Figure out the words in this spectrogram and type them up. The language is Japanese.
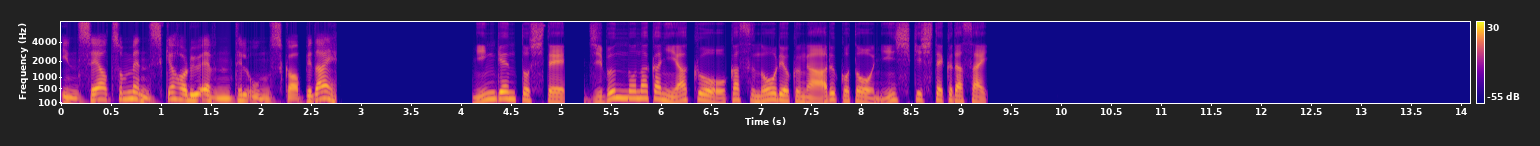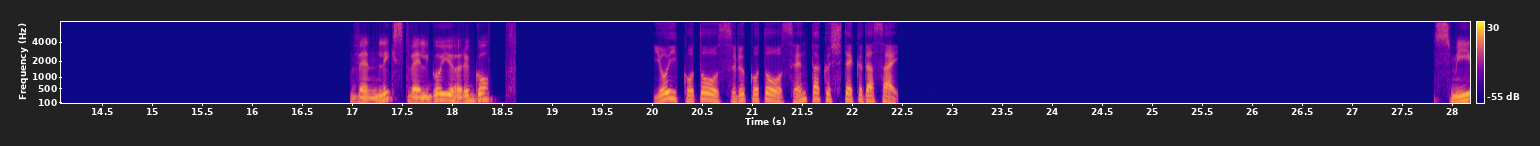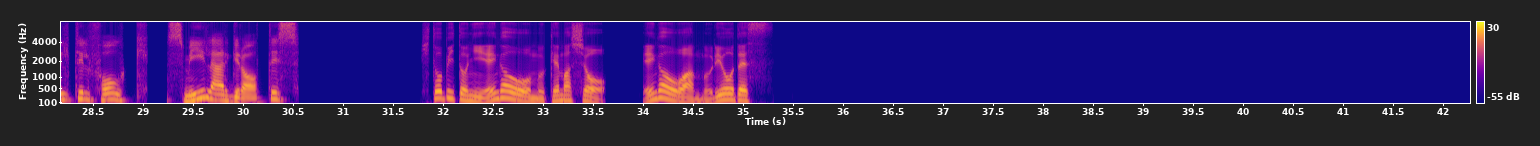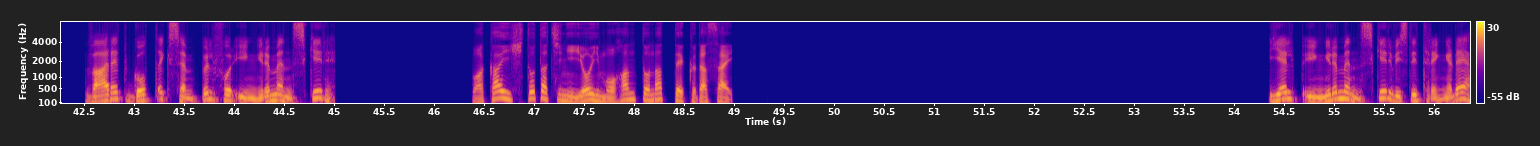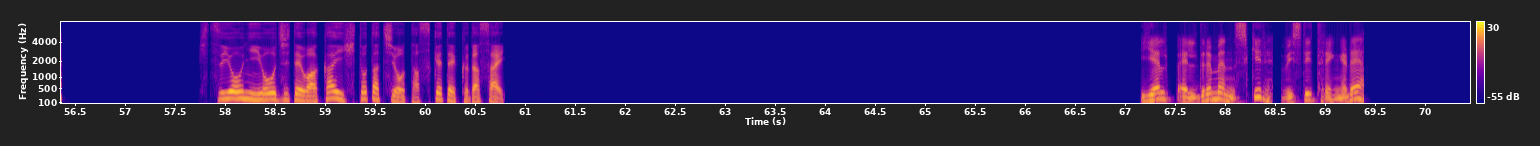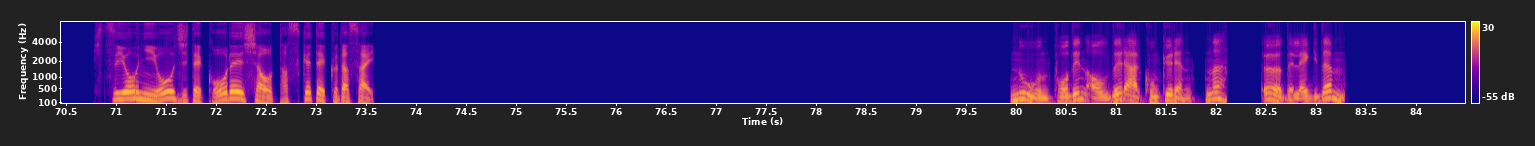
Innse at som menneske har du evnen til ondskap i deg. 人間として、自分の中に悪を犯す能力があることを認識してください。Vennligst velg å gjøre godt. 良いことをすることを選択してください。Smil til folk. Smil er gratis. 人々に笑顔を向けましょう。笑顔は無料です。Vær et godt eksempel for yngre mennesker. 若い人たちに良い模範となってください。Hjelp yngre mennesker hvis de trenger det. 必要に応じて若い人たちを助けてください。必要に応じて高齢者を助けてください。Noen på din alder er konkurrentene. Ødelegg dem.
